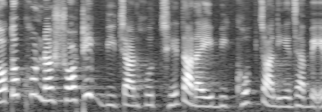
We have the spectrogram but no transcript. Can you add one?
যতক্ষণ না সঠিক বিচার হচ্ছে, তারা এই বিক্ষোভ চালিয়ে যাবে।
